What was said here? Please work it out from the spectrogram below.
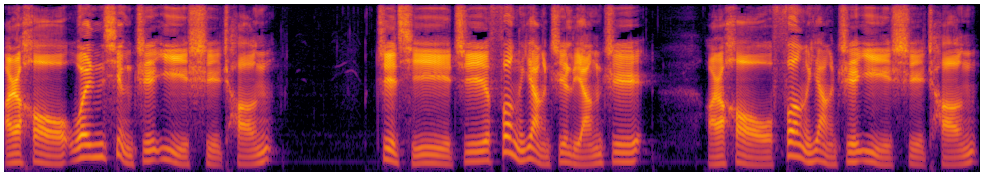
而后温庆之意始成；治其之奉养之良知，而后奉养之意始成。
